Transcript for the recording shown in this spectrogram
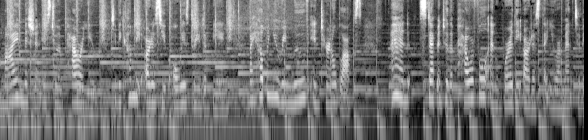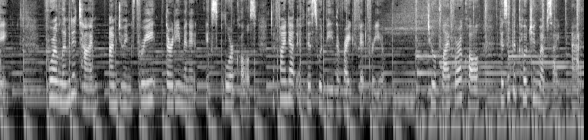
my mission is to empower you to become the artist you've always dreamed of being by helping you remove internal blocks and step into the powerful and worthy artist that you are meant to be. For a limited time, I'm doing free 30 minute explore calls to find out if this would be the right fit for you. To apply for a call, visit the coaching website at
